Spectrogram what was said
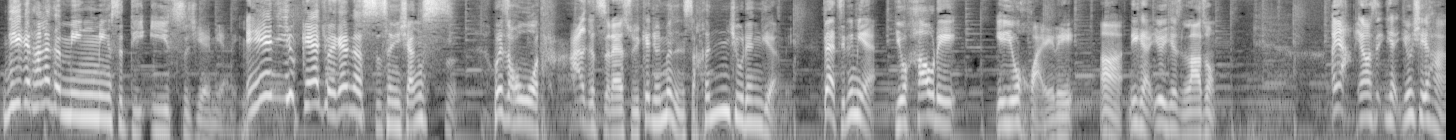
你跟他那个明明是第一次见面的，哎，你就感觉两个似曾相识，或者说哦，他那个自来熟，感觉你们认识很久两个样的。但这里面有好的，也有坏的啊。你看有一些是哪种？哎呀，杨老师，你看有些哈。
